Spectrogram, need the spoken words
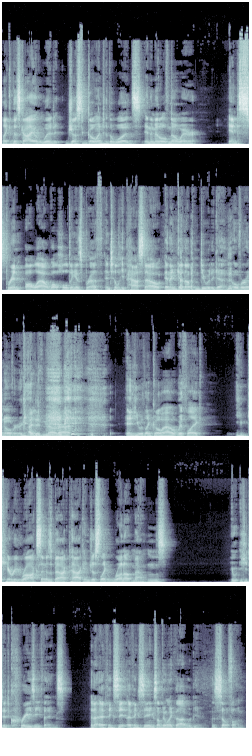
Like this guy would just go into the woods in the middle of nowhere and sprint all out while holding his breath until he passed out and then get up and do it again over and over again. I didn't know that. and he would like go out with like he'd carry rocks in his backpack and just like run up mountains. It- he did crazy things. And I, I think see, I think seeing something like that would be so fun.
